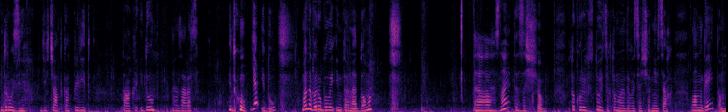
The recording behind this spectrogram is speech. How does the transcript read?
Друзі, дівчатка, привіт. Так, іду е, зараз. Іду, я іду. У мене виробили інтернет вдома. Е, знаєте за що? Хто користується, хто мене дивиться в Чернівцях лангейтом,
